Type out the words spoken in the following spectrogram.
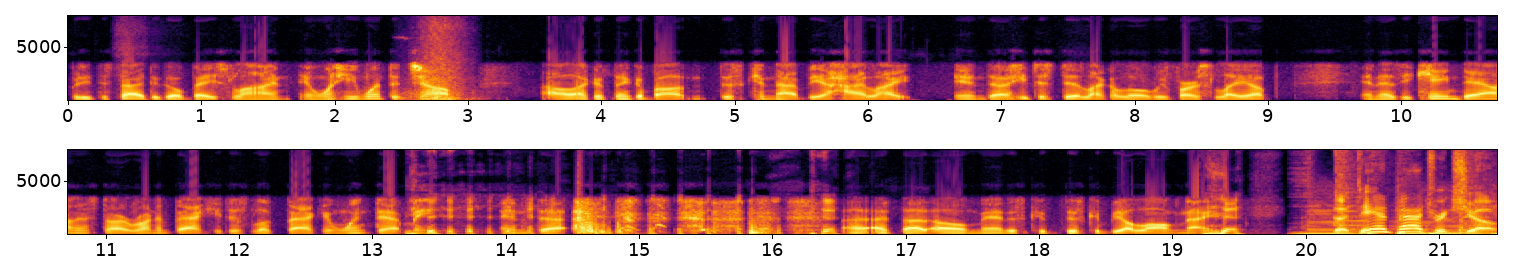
But he decided to go baseline, and when he went to jump, all I could think about this cannot be a highlight, and uh, he just did like a little reverse layup. And as he came down and started running back, he just looked back and winked at me, and uh, I, I thought, "Oh man, this could this could be a long night." The Dan Patrick Show,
